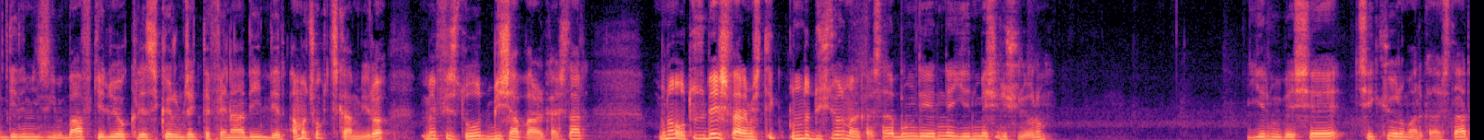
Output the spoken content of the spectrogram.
dediğimiz gibi buff geliyor. Klasik örümcek de fena değildir. Ama çok çıkan bir o. Mephisto Bishop var arkadaşlar. Buna 35 vermiştik. Bunu da düşürüyorum arkadaşlar. Bunun değerini de 25'e düşürüyorum. 25'e çekiyorum arkadaşlar.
